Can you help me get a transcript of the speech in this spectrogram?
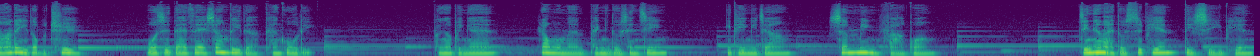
哪里都不去，我只待在上帝的看顾里。朋友平安，让我们陪你读圣经，一天一章，生命发光。今天来读诗篇第十一篇。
